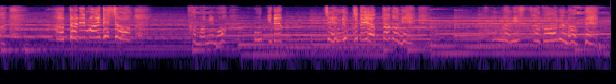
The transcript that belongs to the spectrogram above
当たり前でしょ。くまみも本気で全力でやったのにこんなに差があるなんて。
